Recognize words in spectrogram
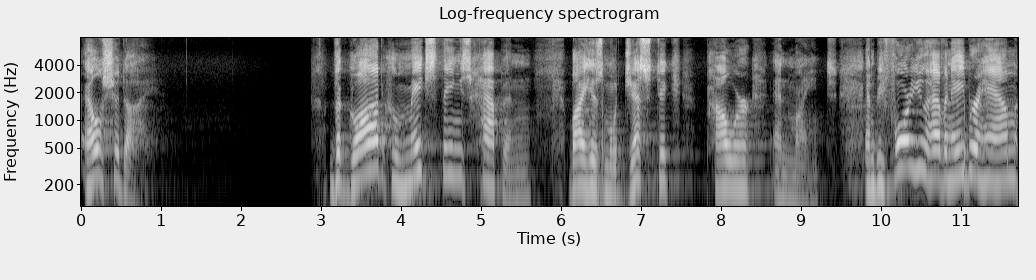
El Shaddai, the God who makes things happen by his majestic power and might. And before you have an Abraham,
